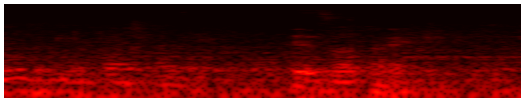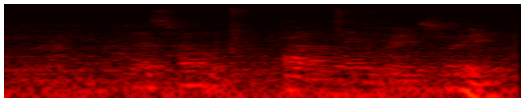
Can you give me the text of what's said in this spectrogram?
Deus do que ele pode fazer. Exatamente. É só um paralelo. É isso aí.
